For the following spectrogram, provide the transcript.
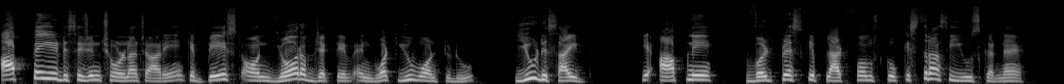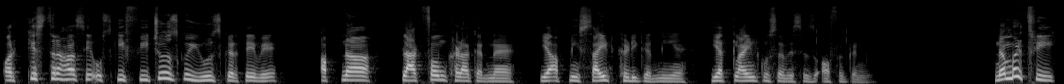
आप पे ये डिसीज़न छोड़ना चाह रहे हैं कि based on your objective and what you want to do you decide कि आपने वर्डप्रेस के प्लेटफॉर्म्स को किस तरह से यूज़ करना है और किस तरह से उसकी फीचर्स को यूज़ करते हुए अपना प्लेटफॉर्म खड़ा करना है या अपनी साइट खड़ी करनी है या क्लाइंट को सर्विसेज़ ऑफ़र करनी है। नंबर थ्री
